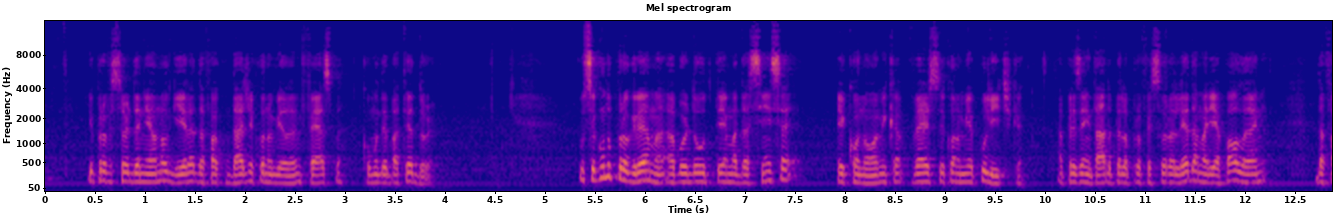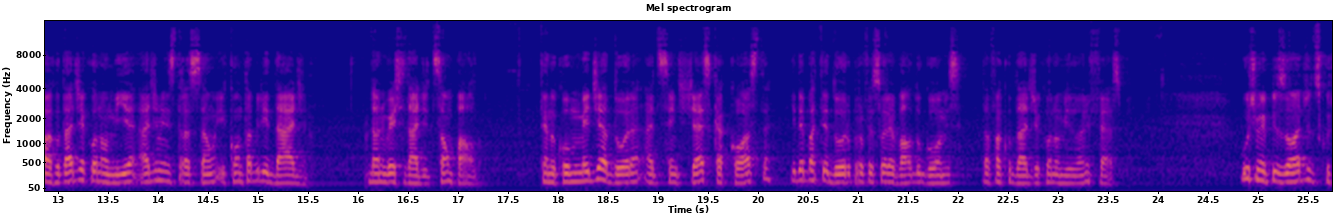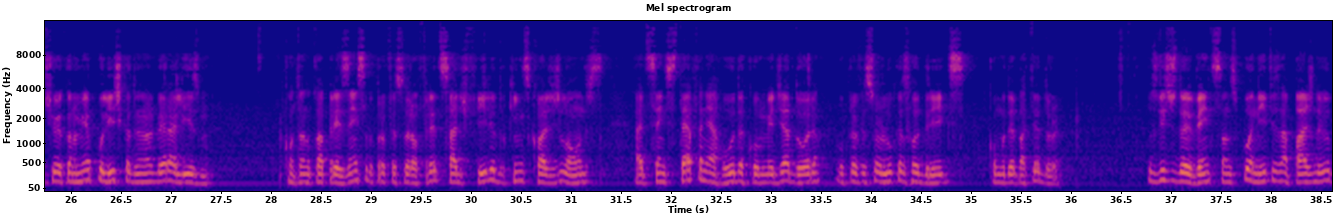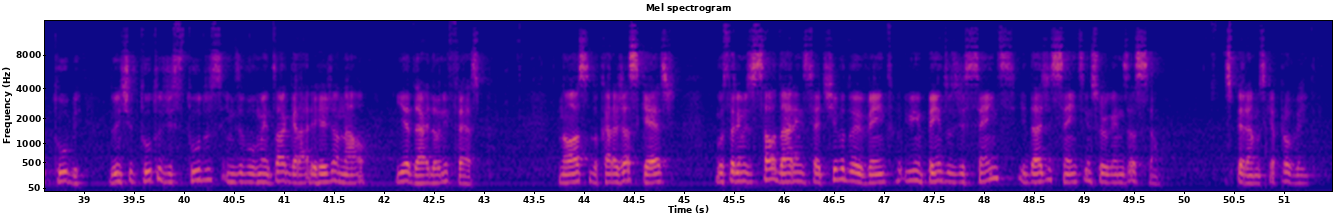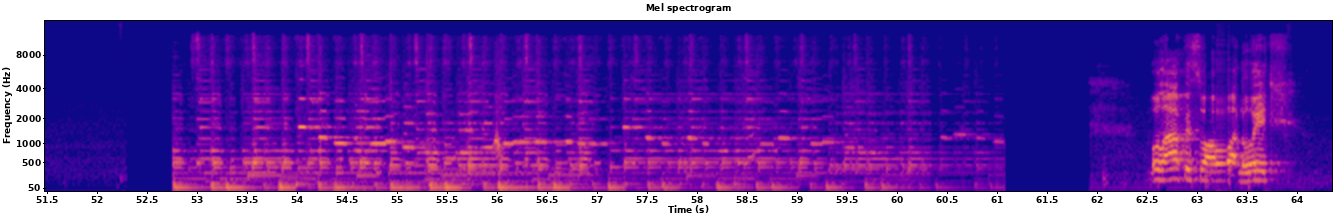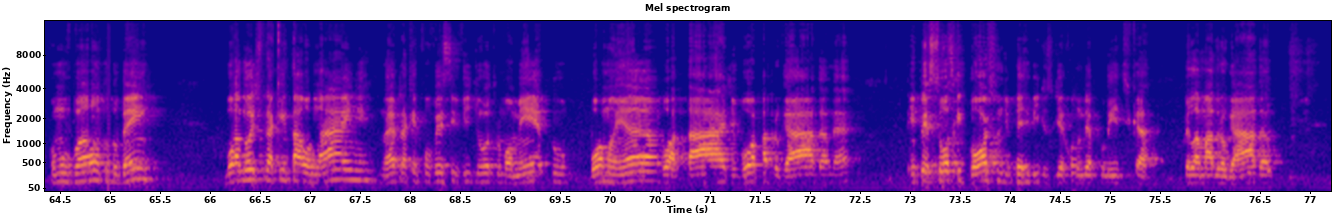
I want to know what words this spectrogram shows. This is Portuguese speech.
e o professor Daniel Nogueira, da Faculdade de Economia da Unifespa, como debatedor. O segundo programa abordou o tema da ciência econômica versus economia política, apresentado pela professora Leda Maria Paulani, da Faculdade de Economia, Administração e Contabilidade da Universidade de São Paulo, tendo como mediadora a discente Jéssica Costa e debatedor o professor Evaldo Gomes, da Faculdade de Economia da Unifesp. O último episódio discutiu a economia política do neoliberalismo, contando com a presença do professor Alfredo Sade Filho, do King's College de Londres, a discente Stephanie Arruda como mediadora, o professor Lucas Rodrigues como debatedor. Os vídeos do evento estão disponíveis na página do YouTube do Instituto de Estudos em Desenvolvimento Agrário e Regional, IEDAR da Unifesp. Nós, do Carajascast, gostaríamos de saudar a iniciativa do evento e o empenho dos discentes e das discentes em sua organização. Esperamos que aproveitem. Olá, pessoal, boa noite. Como vão? Tudo bem? Boa noite para quem está online, né? para quem for ver esse vídeo em outro momento. Boa manhã, boa tarde, boa madrugada, né? Tem pessoas que gostam de ver vídeos de economia política pela madrugada.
